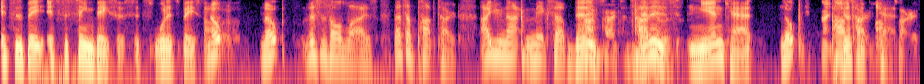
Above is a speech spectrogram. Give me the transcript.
it's the ba- it's the same basis. It's what it's based on. Nope. of. Nope. This is all lies. That's a Pop Tart. I do not mix up That Pop is- Tarts and tacos. That is Nyan Cat. Nope. Not Pop just Tart a Cat. Pop Tart.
